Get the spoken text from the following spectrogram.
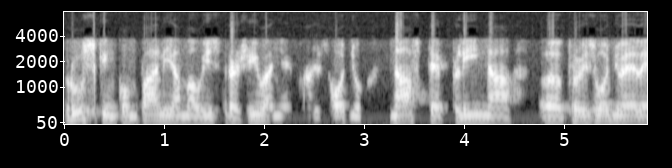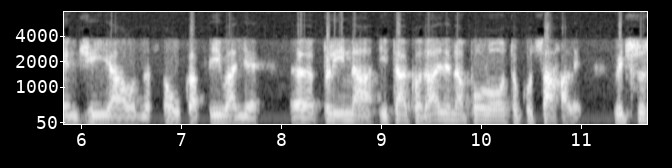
ruskim kompanijama u istraživanje i proizvodnju nafte, plina, e, proizvodnju LNG-a, odnosno ukapljivanje e, plina i tako dalje na poluotoku Sahalin. Već su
